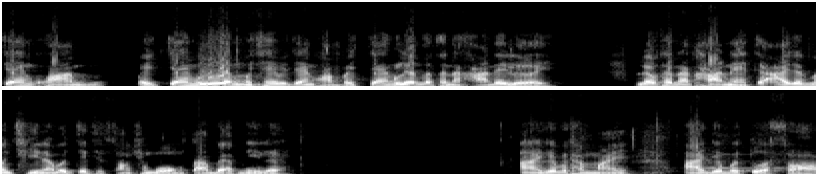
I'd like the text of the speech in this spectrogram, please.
แจ้งความไปแจ้งเรื่องไม่ใช่ไปแจ้งความไปแจ้งเรื่องกับธนาคารได้เลย แล้วธนาคารเนี่ยจะอายัดบัญชีนะไว้เจ็ดสิบสองชั่วโมงตามแบบนี้เลย อายัดไว้ทำไม อายัดไว้ตรวจสอบ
